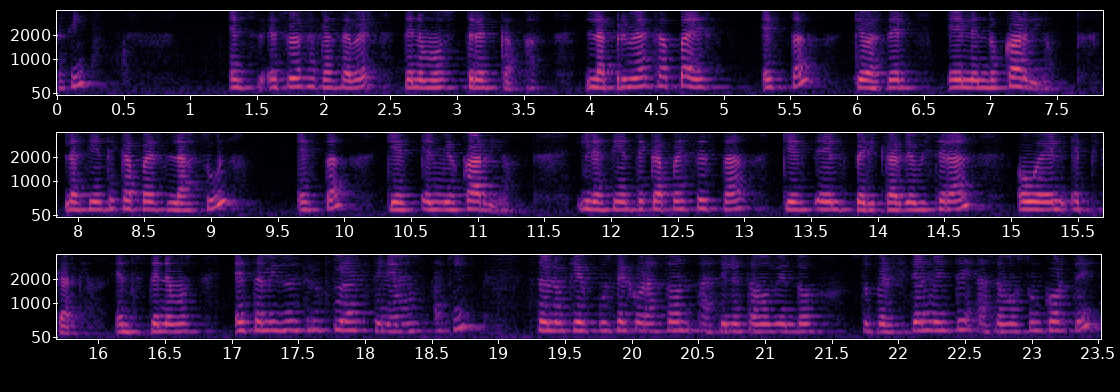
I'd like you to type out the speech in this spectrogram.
¿Así? Entonces, espero se alcance a ver. Tenemos tres capas. La primera capa es esta, que va a ser el endocardio. La siguiente capa es la azul, esta, que es el miocardio. Y la siguiente capa es esta, que es el pericardio visceral o el epicardio. Entonces tenemos esta misma estructura que teníamos aquí, solo que puse el corazón, así lo estamos viendo superficialmente, hacemos un corte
